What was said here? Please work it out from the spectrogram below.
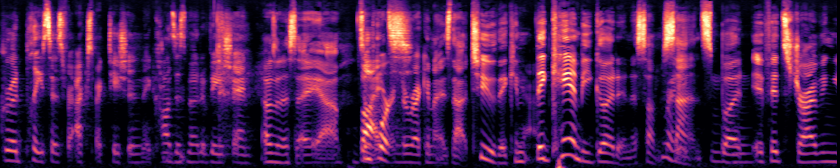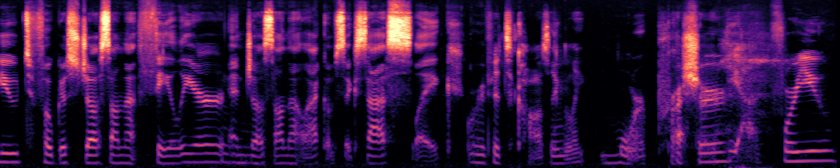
good places for expectation. It causes motivation. I was gonna say, yeah, it's But- important to recognize that too. They can Yeah. they can be good in a some Right. sense, but Mhm. if it's driving you to focus just on that failure Mhm. and just on that lack of success, like or if it's causing like more pressure, Pressure. Yeah. for you,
